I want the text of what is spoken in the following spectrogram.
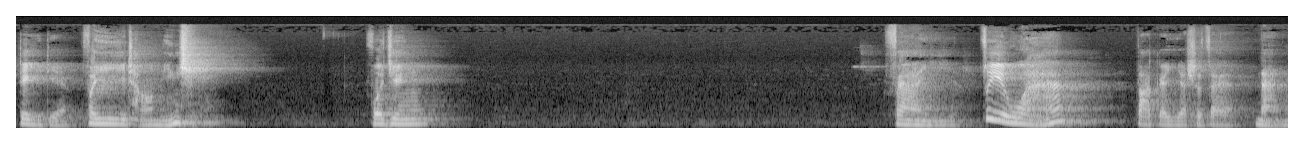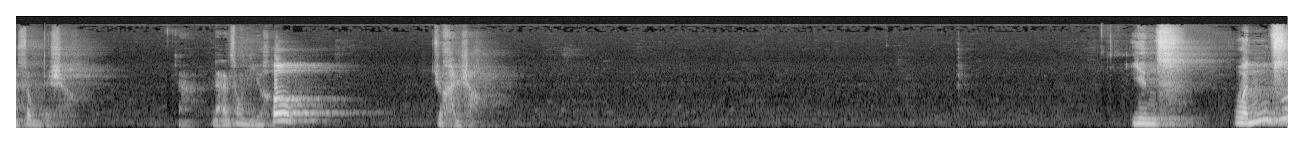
这一点非常明显。佛经翻译最晚，大概也是在南宋的时候，啊，南宋以后就很少。因此，文字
